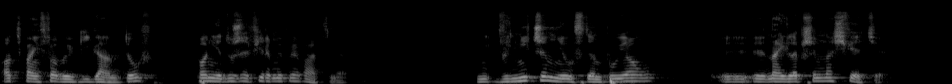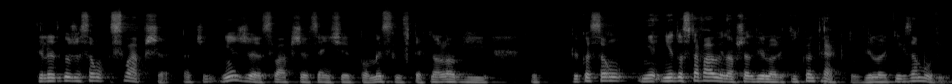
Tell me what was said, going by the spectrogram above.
Od państwowych gigantów po nieduże firmy prywatne. W niczym nie ustępują najlepszym na świecie. Tyle tylko, że są słabsze. Znaczy nie, że słabsze w sensie pomysłów, technologii, tylko są, nie, nie dostawały na przykład wieloletnich kontraktów, wieloletnich zamówień.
